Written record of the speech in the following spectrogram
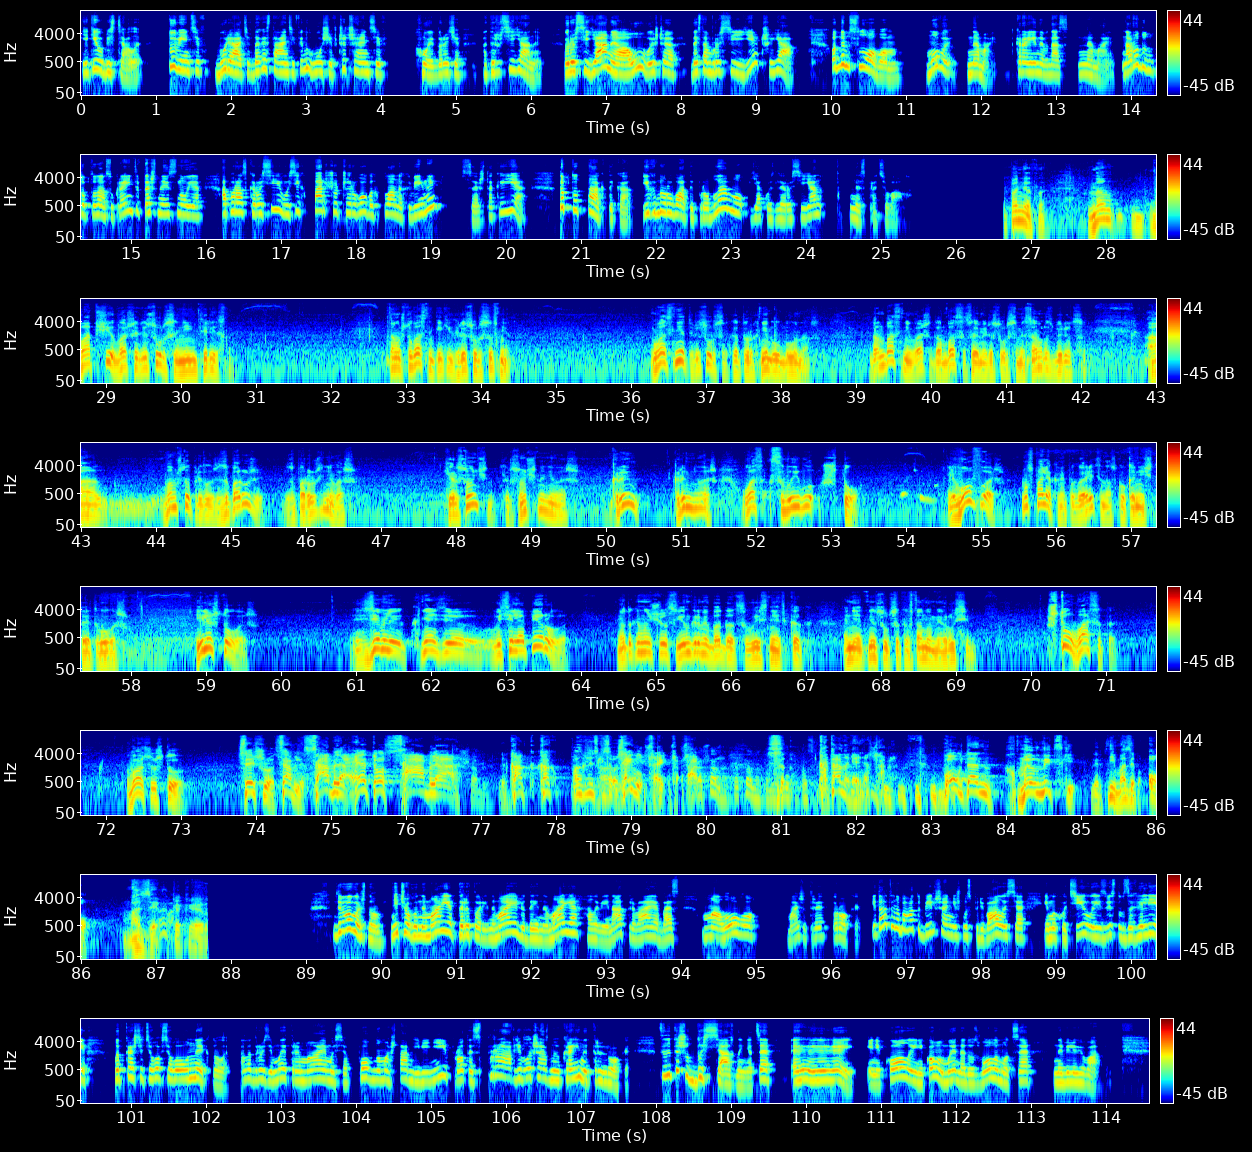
які обіцяли тувінців, бурятів, дагестанців, інгушів, чеченців. Ой, до речі, а де росіяни? Росіяни, ау, ви ще десь там в Росії є чи як? Одним словом, мови немає. Країни в нас немає. Народу, ну тобто нас, українців, теж не існує. А поразка Росії в усіх першочергових планах війни все ж таки є. Тобто тактика ігнорувати проблему якось для росіян не спрацювала. Понятно. Нам вообще ваши ресурсы не интересны. Потому что у вас никаких ресурсов нет. У вас нет ресурсов, которых не было бы у нас. Донбасс не ваш, Донбасс со своими ресурсами сам разберется. А вам что предложить? Запорожье? Запорожье не ваше. Херсонщина? Херсонщина не ваша. Крым? Крым не ваш. У вас своего что? Львов ваш? Ну, с поляками поговорите, насколько они считают его вашим. Или что ваш? Земли князя Василия Первого? Ну, так ему еще с венграми бодаться, выяснять, как они отнесутся к автономии Русин. Что ваше-то? Ваше что? Все что? Сабля? Сабля! Это сабля! Как, как по-английски сабля? Сейбл? Сабля. Катана, катана там. Катана, не, не, сабля. Богдан Хмельницкий. Говорит, не Мазепа. О, Мазепа. Дивовижно, нічого немає, територій немає, людей немає, але війна триває без малого майже три роки. І дати набагато більше, ніж ми сподівалися, і ми хотіли. І звісно, взагалі, ми б краще цього всього уникнули. Але друзі, ми тримаємося в повномасштабній війні проти справді величезної країни три роки. Це не те, що досягнення, це ей-ей-ей. І ніколи, і нікому ми не дозволимо це невілювати.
